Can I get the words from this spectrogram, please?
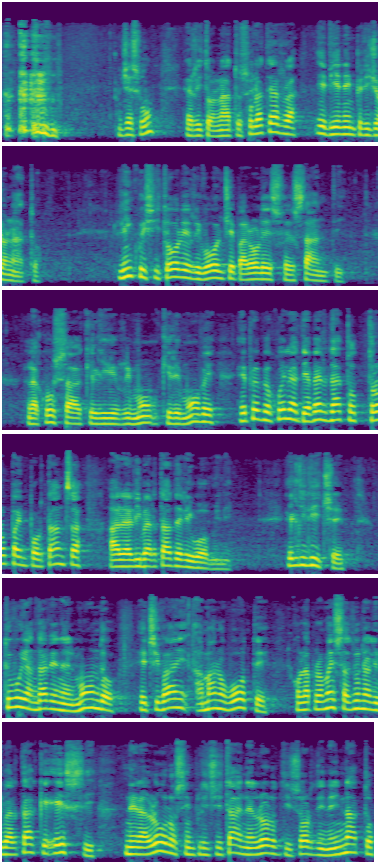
Gesù è ritornato sulla terra e viene imprigionato. L'inquisitore rivolge parole sferzanti la cosa che rimu- che rimuove è proprio quella di aver dato troppa importanza alla libertà degli uomini. E gli dice, tu vuoi andare nel mondo e ci vai a mano vuote con la promessa di una libertà che essi, nella loro semplicità e nel loro disordine innato,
